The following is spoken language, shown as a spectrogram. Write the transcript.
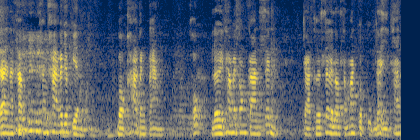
ได้นะครับ ข้างๆก็จะเปลี่ยนบอกค่าต่างๆ ครบเลยถ้าไม่ต้องการเส้น จากเคอร์เซอร์เราสามารถกดปุ่มได้อีกครั้ง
